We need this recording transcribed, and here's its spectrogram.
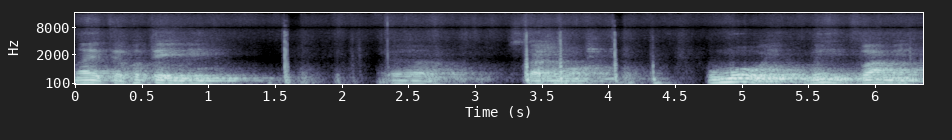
знаєте, готельні, е, скажімо, умови ми з вами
